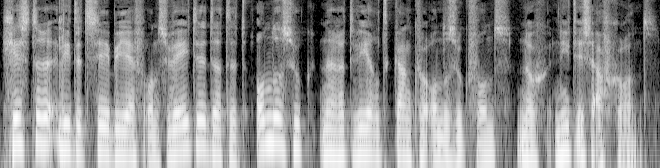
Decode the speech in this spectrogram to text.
Gisteren liet het CBF ons weten dat het onderzoek naar het Wereldkankeronderzoekfonds nog niet is afgerond.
